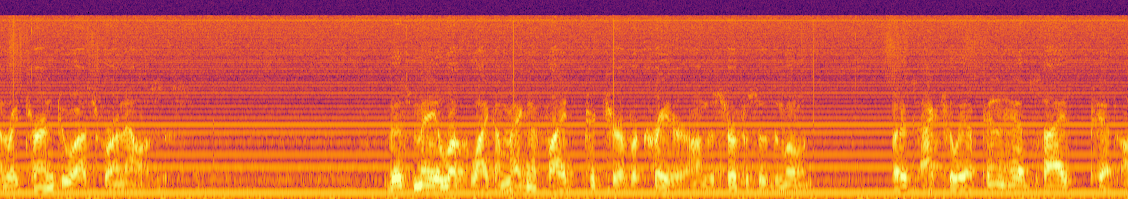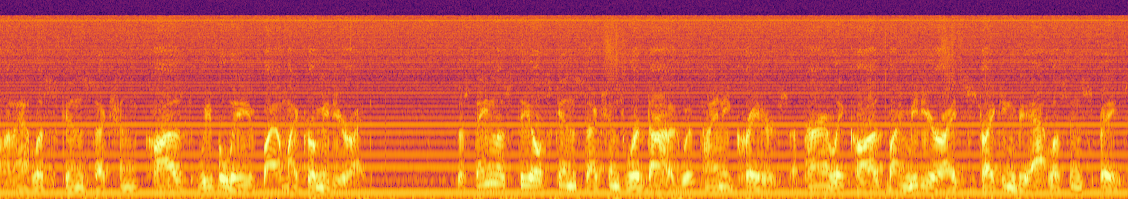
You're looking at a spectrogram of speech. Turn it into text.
and returned to us for analysis. This may look like a magnified picture of a crater on the surface of the moon, but it's actually a pinhead-sized pit on an Atlas skin section caused, we believe, by a micrometeorite. The stainless steel skin sections were dotted with tiny craters, apparently caused by meteorites striking the Atlas in space.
